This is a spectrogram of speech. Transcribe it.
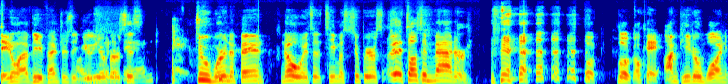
they don't have the Avengers in Are you in universes. Dude, we're in a band. No, it's a team of superheroes. It doesn't matter. Look, look, okay. I'm Peter one,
